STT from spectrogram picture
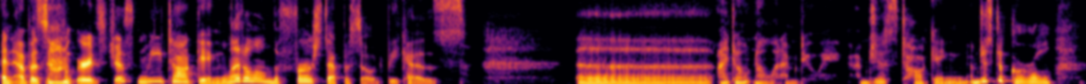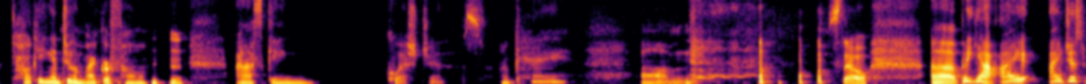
an episode where it's just me talking, let alone the first episode, because uh, I don't know what I'm doing. I'm just talking. I'm just a girl talking into a microphone, asking questions. Okay. Um, so uh but yeah i i just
